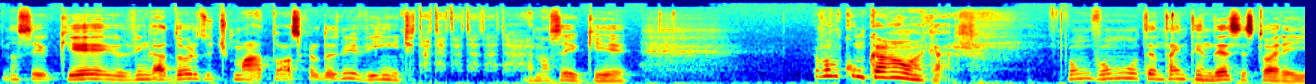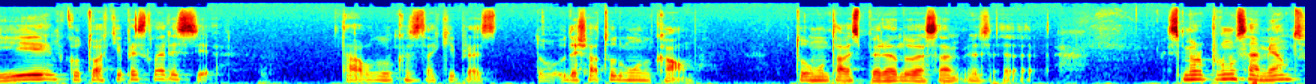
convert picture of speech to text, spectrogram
Não sei o que. Os Vingadores Ultimato Oscar 2020. Tá, tá, tá, tá, tá, não sei o que. Vamos com calma, cara. Vamos, vamos tentar entender essa história aí, porque eu tô aqui para esclarecer. Tá? O Lucas tá aqui pra deixar todo mundo calmo. Todo mundo tava esperando essa, esse meu pronunciamento,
